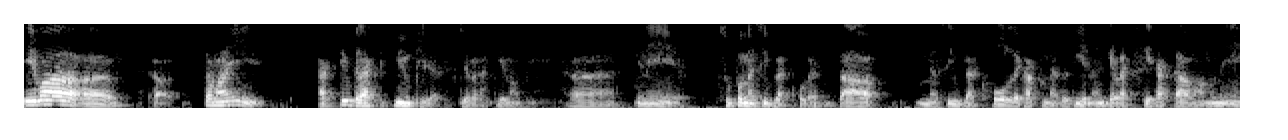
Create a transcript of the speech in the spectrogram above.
ඒවා තමයි ඇක්ටිව් ගලක්ටික් නිියක්ලියස් කියලා කියනවා අපි. කියන්නේ සුපර්මැසිව් බ්ලැක් හෝල් එක. මැසිව් බ්ලක් හෝල් එකක් මැද තියෙන ගැලක්සි එකක්කාවම මේ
